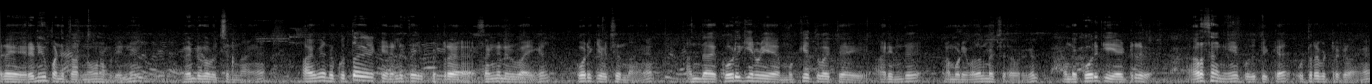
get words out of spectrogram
இதை ரெனியூ பண்ணி தரணும் அப்படின்னு வேண்டுகோள் வச்சுருந்தாங்க. ஆகவே இந்த குத்தகைக்கு நிலத்தை பெற்ற சங்க நிர்வாகிகள் கோரிக்கை வச்சுருந்தாங்க. அந்த கோரிக்கையினுடைய முக்கியத்துவத்தை அறிந்து நம்முடைய முதலமைச்சர் அவர்கள் அந்த கோரிக்கையை ஏற்று அரசாணையை புதுப்பிக்க உத்தரவிட்டிருக்கிறாங்க.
